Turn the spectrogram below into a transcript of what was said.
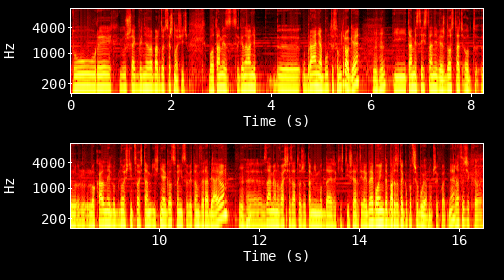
których już jakby nie za bardzo chcesz nosić. Bo tam jest generalnie y, ubrania, buty są drogie mhm. i tam jesteś w stanie, wiesz, dostać od y, lokalnej ludności coś tam ichniego, co oni sobie tam wyrabiają, mhm. y, w zamian właśnie za to, że tam im oddajesz jakieś t-shirty i tak dalej, bo oni bardzo tego potrzebują na przykład, nie? No to ciekawe.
